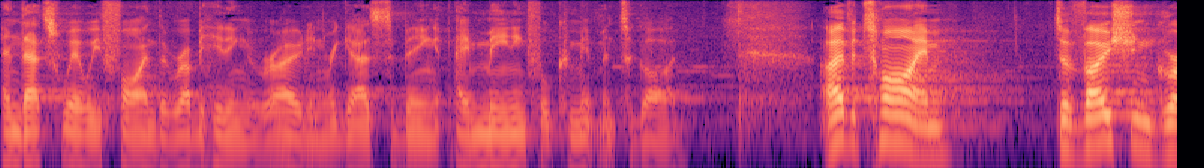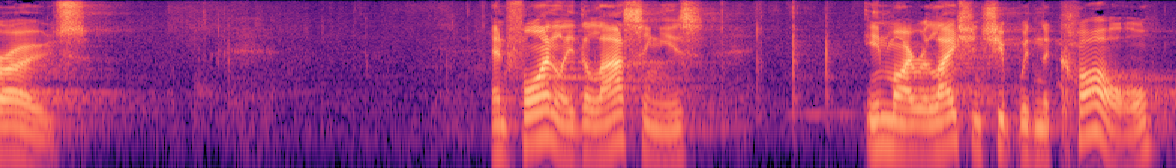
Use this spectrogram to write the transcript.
And that's where we find the rubber hitting the road in regards to being a meaningful commitment to God. Over time, devotion grows. And finally, the last thing is in my relationship with Nicole,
